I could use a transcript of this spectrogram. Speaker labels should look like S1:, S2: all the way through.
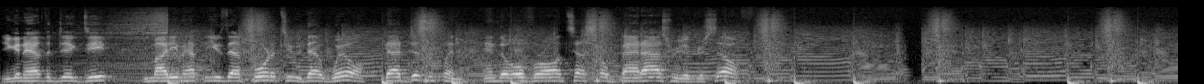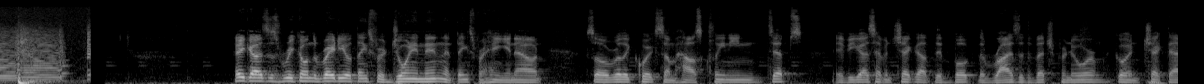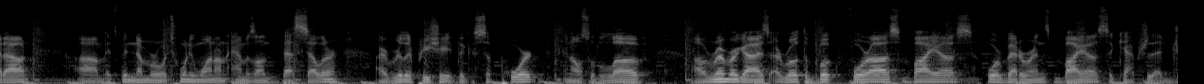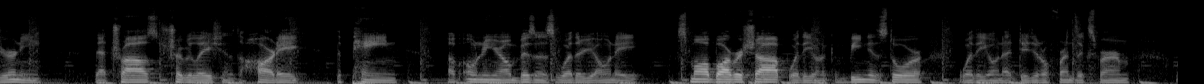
S1: You're going to have to dig deep. You might even have to use that fortitude, that will, that discipline, and the overall intestinal badassery of yourself. Hey guys, it's Rico on the radio. Thanks for joining in and thanks for hanging out. So, really quick, some house cleaning tips. If you guys haven't checked out the book, The Rise of the Vetrepreneur, go ahead and check that out. Um, it's been number 21 on Amazon bestseller. I really appreciate the support and also the love. Uh, remember, guys, I wrote the book for us, by us, for veterans, by us to capture that journey, that trials, tribulations, the heartache, the pain of owning your own business, whether you own a small barber shop, whether you own a convenience store, whether you own a digital forensics firm,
